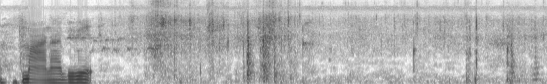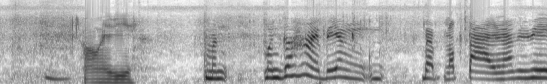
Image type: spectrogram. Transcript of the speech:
มมานะพี่พี่เอาไงดี มันมันก็หายไปอย่างแบบรับตาเลยนะพี่พี่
